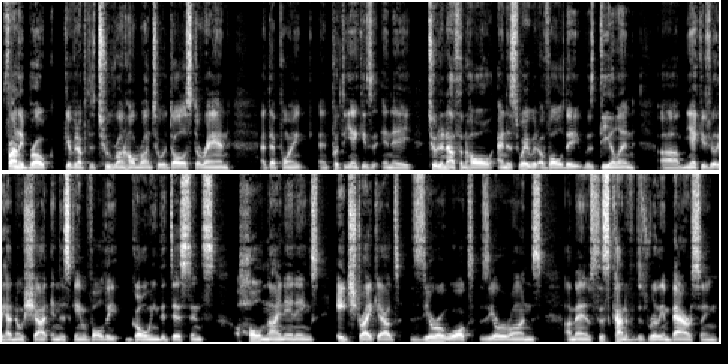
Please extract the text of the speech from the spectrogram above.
finally broke, giving up the two-run home run to Adolis Duran at that point, and put the Yankees in a two to nothing hole. And this way, with Eovaldi was dealing, um, Yankees really had no shot in this game. Eovaldi going the distance, a whole nine innings, eight strikeouts, zero walks, zero runs. I mean, it was this kind of just really embarrassing.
